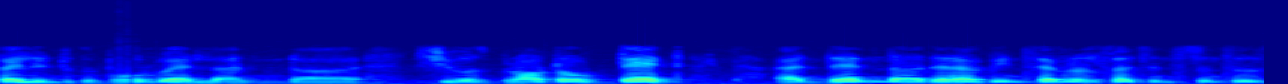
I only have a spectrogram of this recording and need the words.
fell into the borewell and she was brought out dead. And then there have been several such instances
